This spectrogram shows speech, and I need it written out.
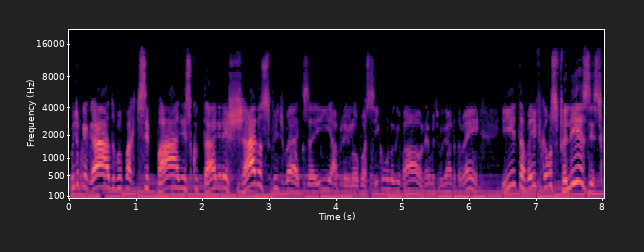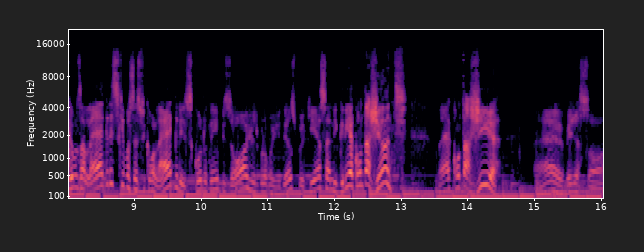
muito obrigado por participar, escutar e deixar os feedbacks aí, Abre Lobo, assim como o Lugval, né? Muito obrigado também. E também ficamos felizes, ficamos alegres, que vocês ficam alegres quando tem episódio, pelo amor de Deus, porque essa alegria é contagiante, né? Contagia. É, veja só.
